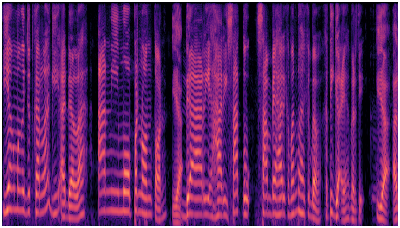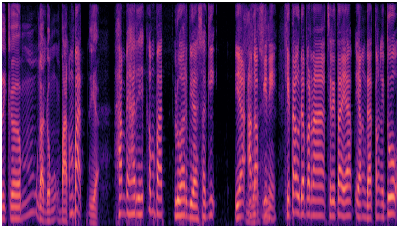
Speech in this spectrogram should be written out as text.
yang mengejutkan lagi adalah animo penonton Iya. dari hari satu sampai hari ke mana? Hari ke berapa? Ketiga ya berarti. Iya, hari ke mm, enggak dong, empat. Empat. Iya. Sampai hari keempat luar biasa Gi. Ya Gila anggap sih. gini, kita udah pernah cerita ya yang datang itu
